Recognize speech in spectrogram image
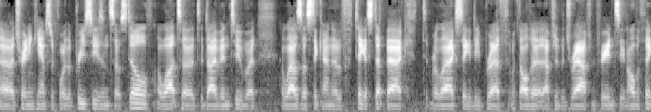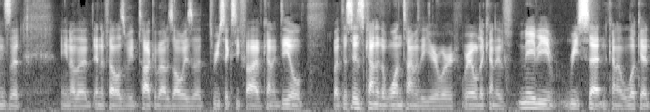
uh, training camps before the preseason. So still a lot to, to dive into, but allows us to kind of take a step back, to relax, take a deep breath with all the after the draft and free agency and all the things that you know the NFL as we talk about is always a 365 kind of deal. But this is kind of the one time of the year where we're able to kind of maybe reset and kind of look at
